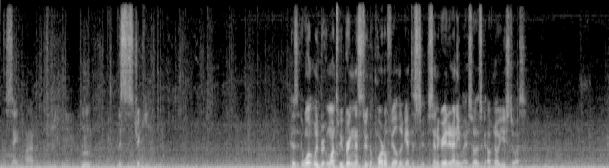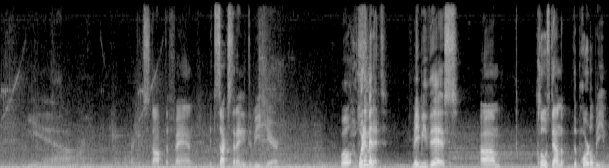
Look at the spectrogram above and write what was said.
at the same time. Hmm, this is tricky. Because once we, br- once we bring this through the portal field, it'll get disintegrated anyway, so it's of no use to us. Yeah. I could stop the fan. It sucks that I need to be here. Well, Wait a minute! Maybe this, um, closed down the, the portal beam.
